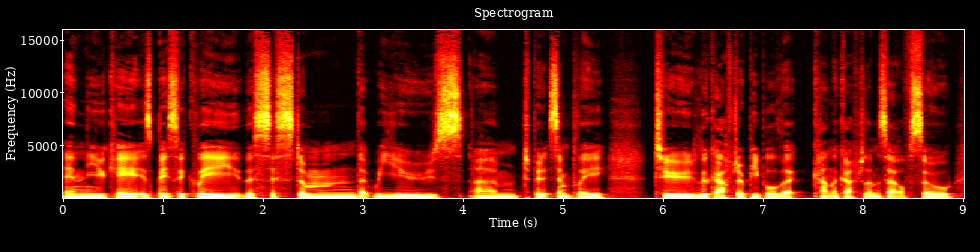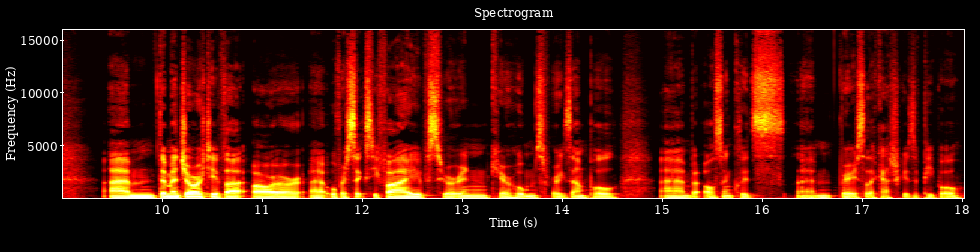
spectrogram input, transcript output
in the UK is basically the system that we use, um, to put it simply, to look after people that can't look after themselves. So um, the majority of that are uh, over 65s who are in care homes, for example, um, but also includes um, various other categories of people.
